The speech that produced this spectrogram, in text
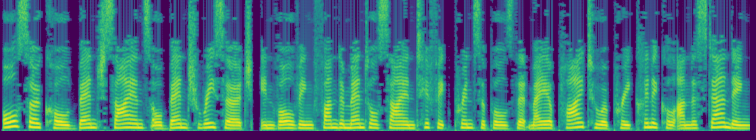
also called bench science or bench research, involving fundamental scientific principles that may apply to a preclinical understanding,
